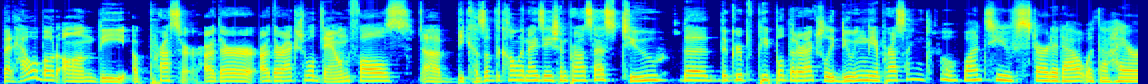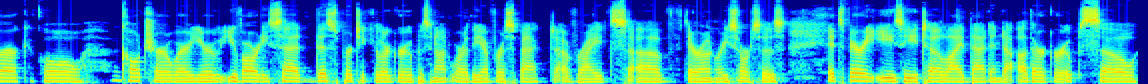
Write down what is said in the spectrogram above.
But how about on the oppressor? Are there are there actual downfalls uh, because of the colonization process to the the group of people that are actually doing the oppressing? Well, once you've started out with a hierarchical culture where you're you've already said this particular group is not worthy of respect, of rights, of their own resources, it's very easy to elide that into other groups. So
